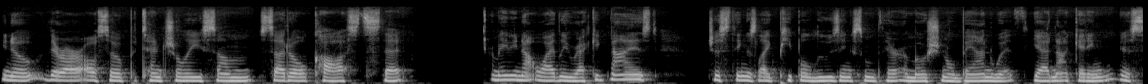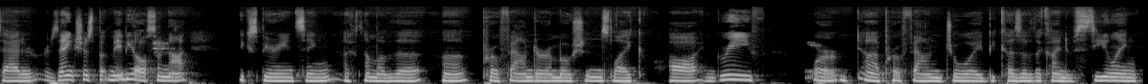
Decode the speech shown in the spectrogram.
you know, there are also potentially some subtle costs that are maybe not widely recognized. Just things like people losing some of their emotional bandwidth. Yeah, not getting as sad or as anxious, but maybe also not experiencing uh, some of the uh, profounder emotions like awe and grief or uh, profound joy because of the kind of ceiling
